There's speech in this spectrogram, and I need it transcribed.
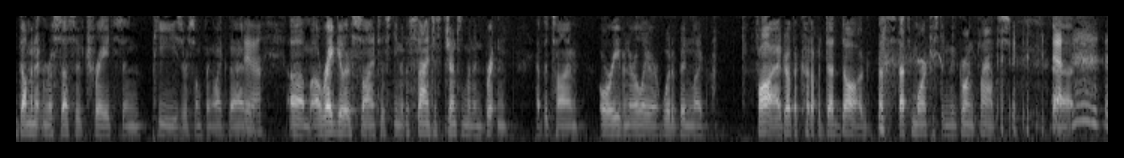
dominant and recessive traits and peas or something like that. Yeah. And, um, a regular scientist, you know, the scientist gentleman in Britain at the time, or even earlier, would have been like, "Fine, I'd rather cut up a dead dog. That's that's more interesting than growing plants." Yeah. Uh,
